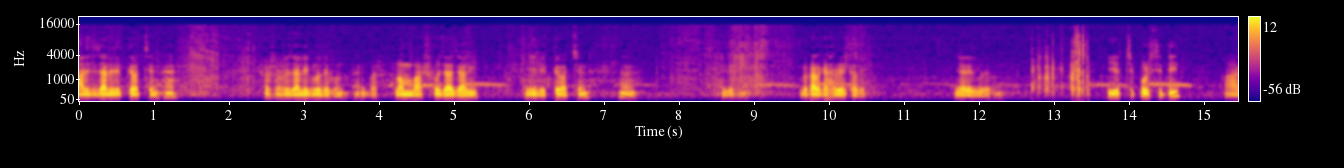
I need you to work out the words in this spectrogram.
আর এই যে জালি দেখতে পাচ্ছেন হ্যাঁ। শসার জালিগুলো দেখুন, একবার লম্বা সোজা জালি। এই দেখতে পাচ্ছেন হ্যাঁ দেখুন, কালকে হারভেস্ট হবে। জালিগুলো দেখুন। এই হচ্ছে পরিস্থিতি। আর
